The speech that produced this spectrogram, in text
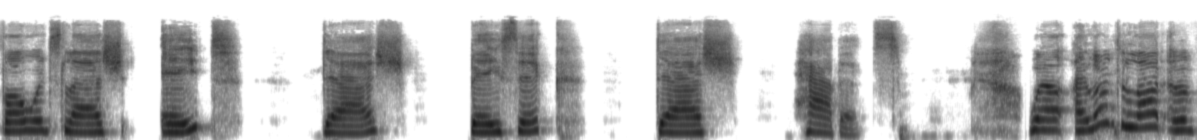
forward slash eight dash basic dash habits. Well, I learned a lot of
